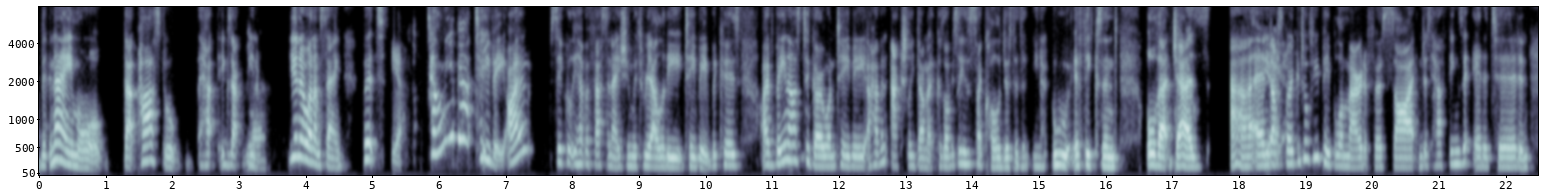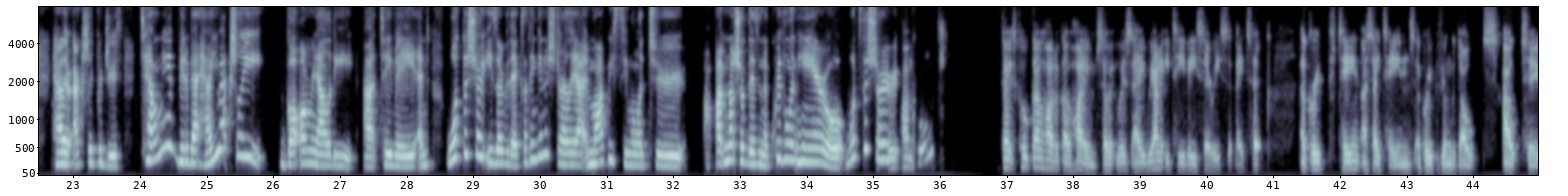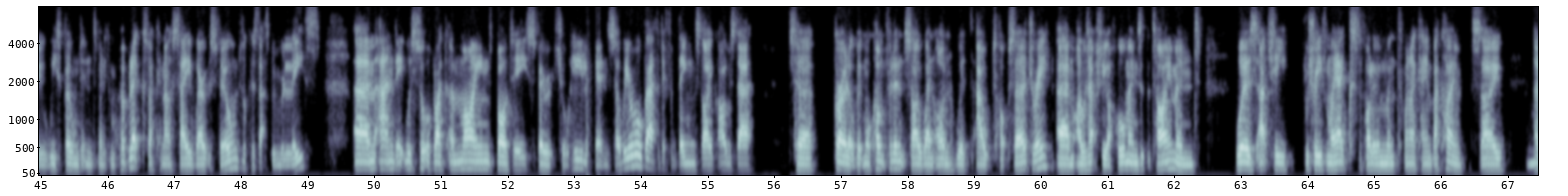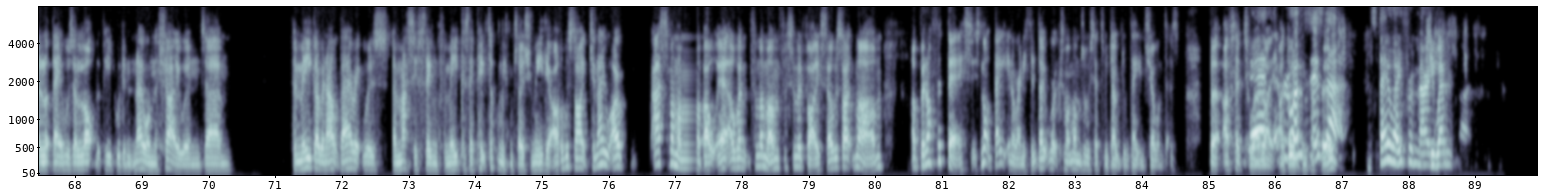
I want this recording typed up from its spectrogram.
their name or that past or how exactly yeah. you know you know what I'm saying. But yeah, Tell me about TV. I secretly have a fascination with reality TV because I've been asked to go on TV. I haven't actually done it because obviously as a psychologist, as a you know, ooh, ethics and all that jazz. Uh, and Yeah, I've yeah. spoken to a few people on Married at First Sight and just how things are edited and how they're actually produced. Tell me a bit about how you actually got on reality uh, TV and what the show is over there. Because I think in Australia it might be similar to. I'm not sure if there's an equivalent here or what's the show Um, called? So it's called Go Hard or Go Home. So it was a reality TV series that they took a group of teen, I say teens, a group of young adults out to. We filmed it in Dominican Republic, so I can now say where it was filmed because that's been released. Um, and it was sort of like a mind, body, spiritual healing. So we were all there for different things. Like I was there to grow a little bit more confidence. So I went on without top surgery. Um, I was actually off hormones at the time and was actually retrieving my eggs the following month when I came back home. So a lot there was a lot that people didn't know on the show and um for me going out there it was a massive thing for me because they picked up on me from social media i was like you know i asked my mum about it i went for my mum for some advice i was like mum i've been offered this. It's not dating or anything. Don't worry because my mum's always said to me don't do a dating show on this but i've said to her like i everyone don't think says that. Stay away from marriage. she went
